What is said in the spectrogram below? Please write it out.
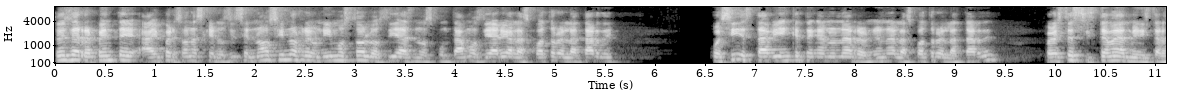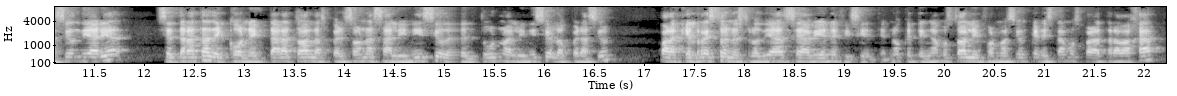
Entonces, de repente hay personas que nos dicen, no, si nos reunimos todos los días, nos juntamos diario a las 4 de la tarde. Pues sí, está bien que tengan una reunión a las 4 de la tarde, pero este sistema de administración diaria se trata de conectar a todas las personas al inicio del turno, al inicio de la operación, para que el resto de nuestro día sea bien eficiente, ¿no? Que tengamos toda la información que necesitamos para trabajar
